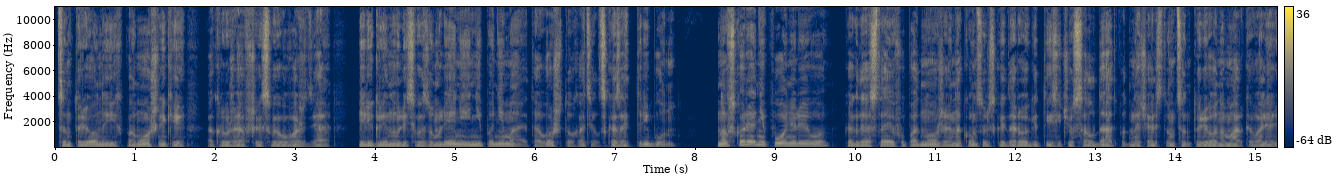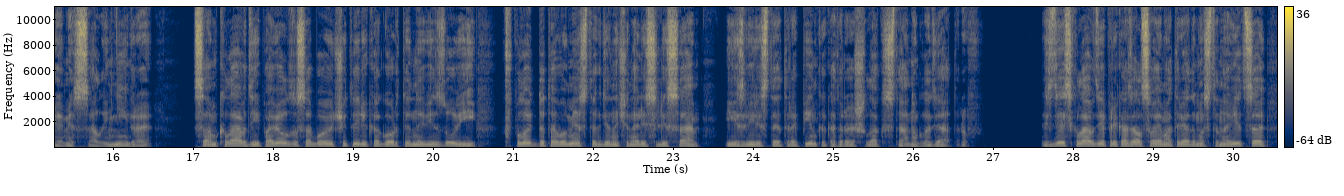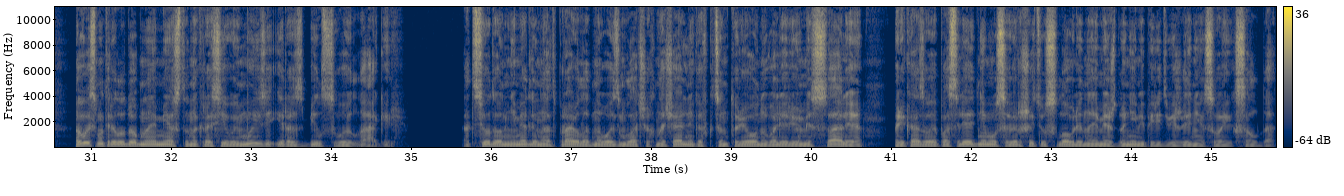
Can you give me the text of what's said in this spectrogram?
Центурионы и их помощники, окружавшие своего вождя, переглянулись в изумлении, не понимая того, что хотел сказать трибун. Но вскоре они поняли его, когда, оставив у подножия на консульской дороге тысячу солдат под начальством Центуриона Марка Валерия Мессалы Нигра, сам Клавдий повел за собою четыре когорты на Везувий, вплоть до того места, где начинались леса и извилистая тропинка, которая шла к стану гладиаторов. Здесь Клавдий приказал своим отрядам остановиться, высмотрел удобное место на красивой мызе и разбил свой лагерь. Отсюда он немедленно отправил одного из младших начальников к Центуриону Валерию Мессалия, приказывая последнему совершить условленное между ними передвижение своих солдат.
